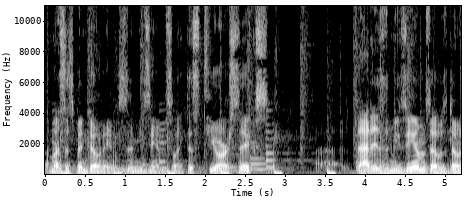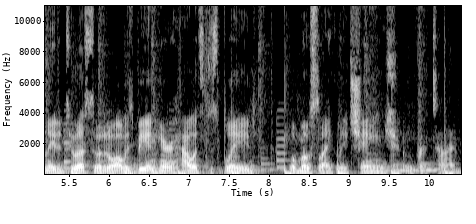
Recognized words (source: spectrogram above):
unless it's been donated to the museum. So like this TR6, uh, that is the museum's that was donated to us, so it'll always be in here. How it's displayed will most likely change over time.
